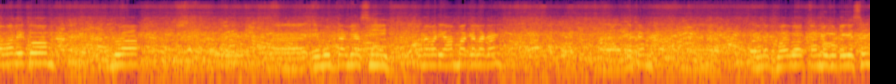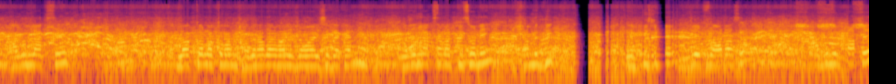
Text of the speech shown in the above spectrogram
আসসালামু আলাইকুম। বন্ধুরা এই মুহূর্তে আমি আছি কোনাবাড়ি আমবাগ এলাকায়। দেখেন অনেক ভয়াবহ কাণ্ড ঘটে গেছে, আগুন লাগছে। লক্ষ লক্ষ মানুষ, হাজার হাজার মানুষ জমা হয়েছে, দেখেন। আগুন লাগছে আমার পিছনেই সামনের দিক। পিছনে যে ফ্লাট আছে, আগুনের তাপে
